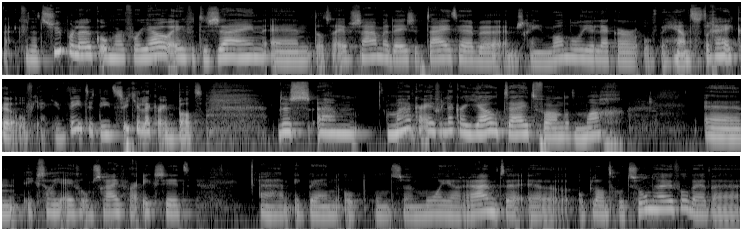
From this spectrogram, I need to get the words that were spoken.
nou, ik vind het superleuk om er voor jou even te zijn en dat we even samen deze tijd hebben. En misschien wandel je lekker of ben je aan het strijken of ja, je weet het niet, zit je lekker in bad. Dus ehm, maak er even lekker jouw tijd van. Dat mag. En ik zal je even omschrijven waar ik zit. Ehm, ik ben op onze mooie ruimte uh, op Landgoed Zonheuvel. We hebben,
